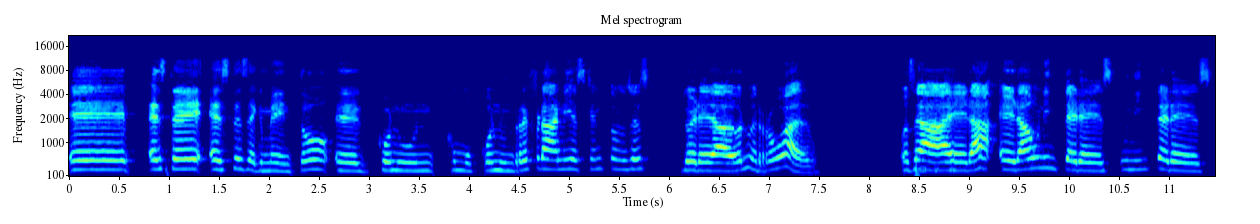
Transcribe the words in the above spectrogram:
eh, este, este segmento eh, con, un, como con un refrán y es que entonces lo heredado no es robado. O sea, era, era un interés, un interés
